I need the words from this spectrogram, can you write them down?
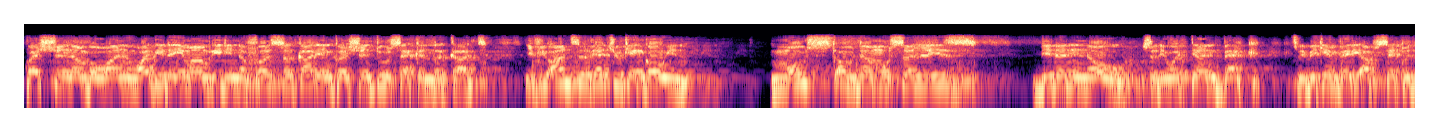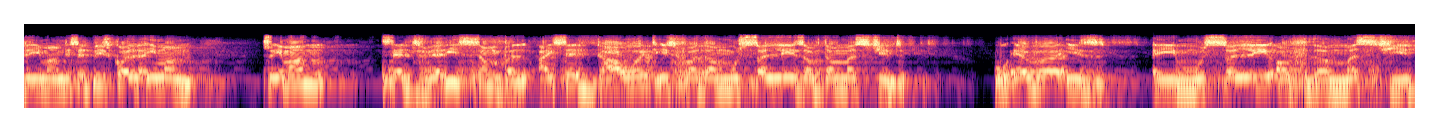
Question number one, what did the Imam read in the first rakat? And question two, second rakat. If you answer that, you can go in. Most of the musallis didn't know, so they were turned back. So they became very upset with the Imam. They said, please call the Imam. So Imam said, very simple. I said, Dawat is for the musallis of the masjid. Whoever is a musalli of the masjid,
